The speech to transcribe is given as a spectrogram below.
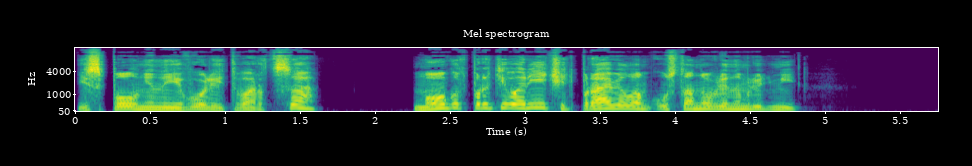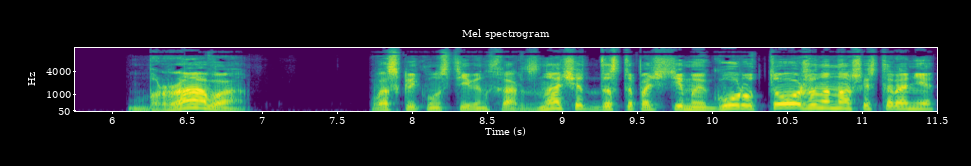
исполненные волей Творца, могут противоречить правилам, установленным людьми. «Браво!» — воскликнул Стивен Харт. «Значит, достопочтимый гуру тоже на нашей стороне».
